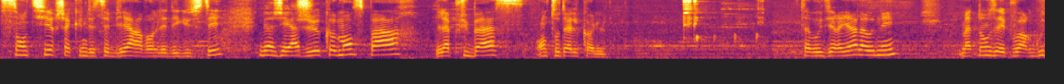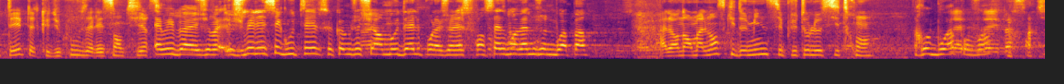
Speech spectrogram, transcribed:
sentir chacune de ces bières avant de les déguster. Bien, j'ai hâte. Je commence par la plus basse en taux d'alcool. Ça vous dit rien là au nez Maintenant vous allez pouvoir goûter, peut-être que du coup vous allez sentir. Eh oui, bah, je, vais, je vais laisser goûter parce que comme je suis un modèle pour la jeunesse française, moi-même je ne bois pas. Alors normalement ce qui domine c'est plutôt le citron. Rebois pour Vous voir. l'avez pas senti.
